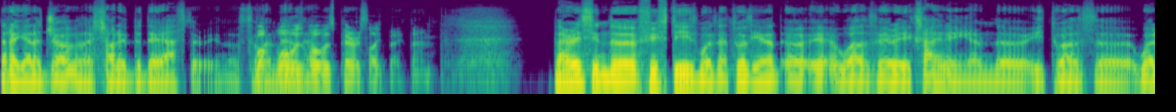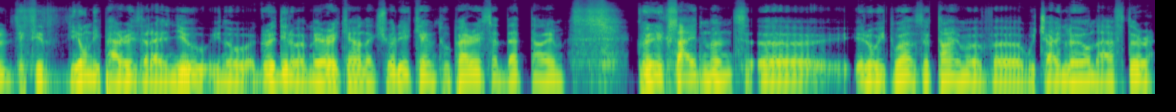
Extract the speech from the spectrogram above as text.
Then I got a job, and I started the day after. You know, so what, what then, was what was Paris like back then? Paris in the 50s, well, that was the uh, was very exciting, and uh, it was uh, well. This is the only Paris that I knew. You know, a great deal of American actually came to Paris at that time. Great excitement. Uh, you know, it was a time of uh, which I learned after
